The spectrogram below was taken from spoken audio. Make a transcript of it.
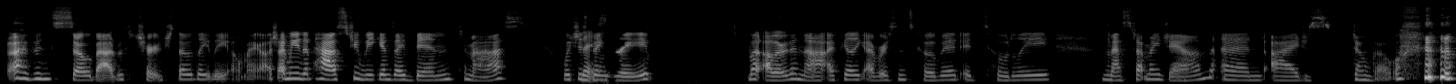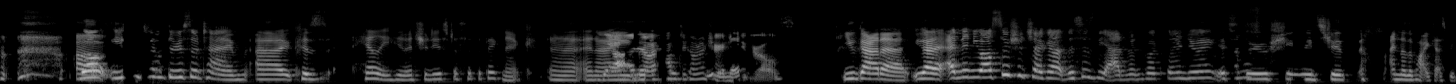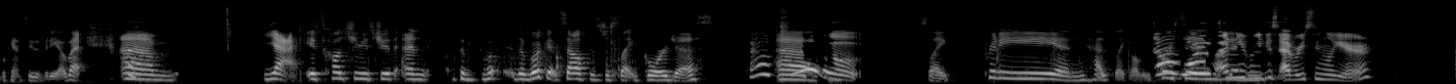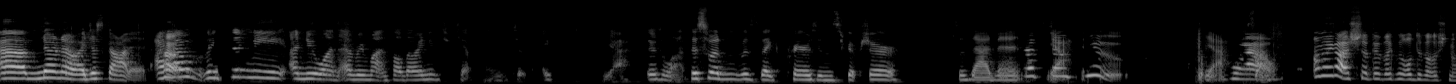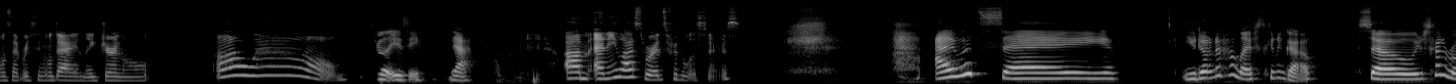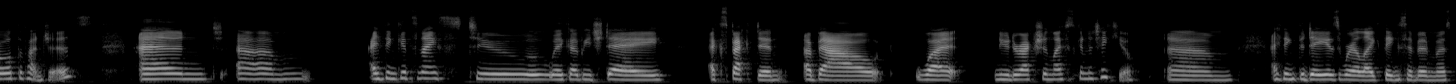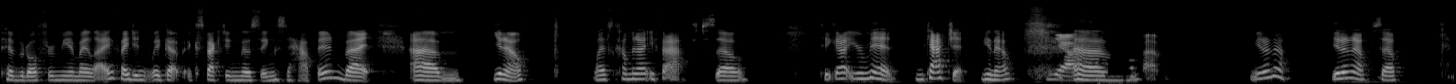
I've been so bad with church though lately. Oh my gosh. I mean, the past two weekends I've been to mass, which has been great. But other than that, I feel like ever since COVID, it totally messed up my jam and I just don't go. well, um, you can come through sometime because Haley, who introduced us at the picnic, uh, and yeah, I, I know I have to come to church, you girls. You gotta, you gotta, and then you also should check out. This is the Advent book that I'm doing. It's Oh. through She Reads Truth. I know the podcast people can't see the video, but Oh. um, yeah, it's called She Reads Truth, and the the book itself is just like gorgeous. Oh, Um, cute. It's like pretty and has like all these oh, verses. wow. And you read this every single year? Um, no, no, I just got it. I Oh. have they send me a new one every month. Although I need to keep, I need to. I, yeah, there's a lot. This one was like prayers in scripture, so it's Advent. That's yeah, so cute. yeah. so- Wow. Oh my gosh, so they're like little devotionals every single day and like journal. Oh wow. It's really easy. Yeah. Um, any last words for the listeners? I would say you don't know how life's to go. So you just got to roll with the punches. And um, I think it's nice to wake up each day expectant about what new direction life's to take you. Um, I think the days where like things have been most pivotal for me in my life, I didn't wake up expecting those things to happen, but um, you know, life's coming at you fast. So take out your mitt and catch it, you know? Yeah. Um, you don't know. You don't know. So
